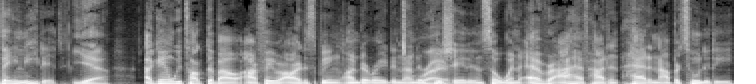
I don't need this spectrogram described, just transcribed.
they needed. Yeah, Again, we talked about our favorite artists being underrated and underappreciated, and so whenever I have had an, had an opportunity,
